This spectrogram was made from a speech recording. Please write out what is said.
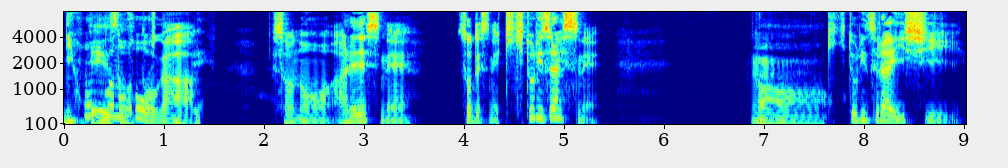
日本語の方がそのあれですね。そうですね。聞き取りづらいっすね、うん。あ聞き取りづらいし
